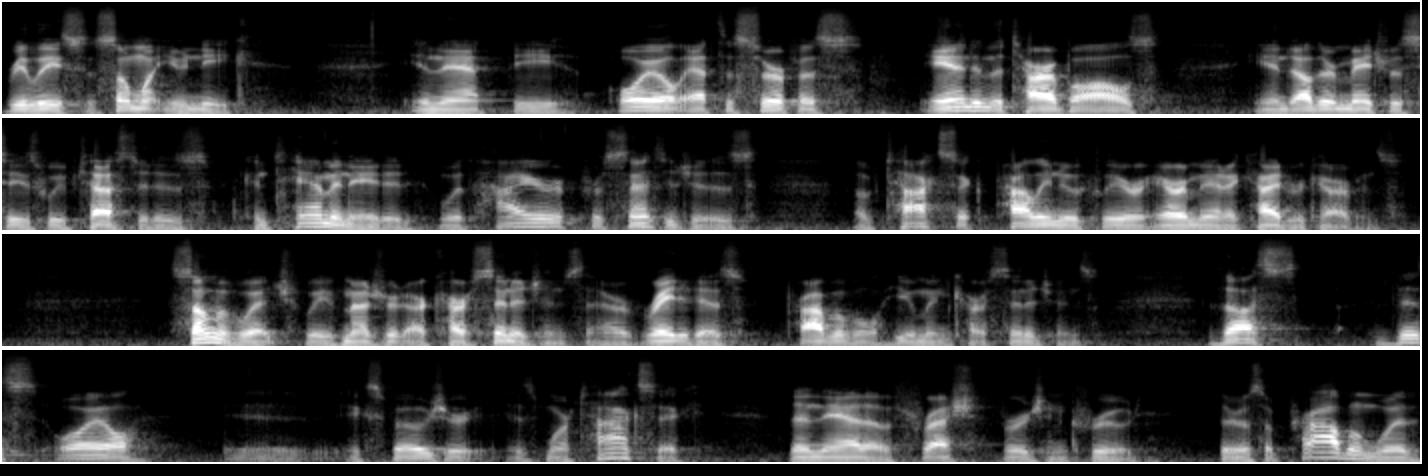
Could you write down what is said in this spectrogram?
release is somewhat unique in that the oil at the surface and in the tar balls and other matrices we've tested is contaminated with higher percentages of toxic polynuclear aromatic hydrocarbons, some of which we've measured are carcinogens that are rated as probable human carcinogens. Thus, this oil uh, exposure is more toxic than that of fresh virgin crude. There's a problem with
